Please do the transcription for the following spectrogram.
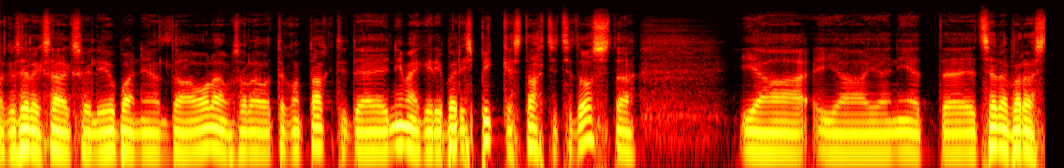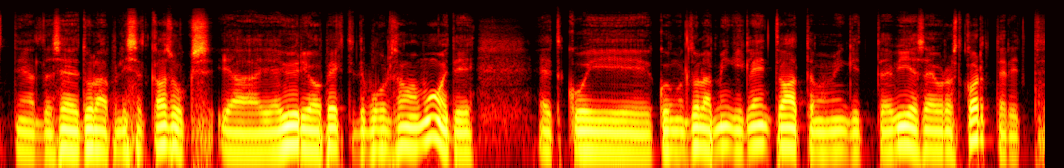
aga selleks ajaks oli juba nii-öelda olemasolevate kontaktide nimekiri päris pikk, kes tahtsid seda osta. ja, ja, ja nii et, et sellepärast nii-öelda see tuleb lihtsalt kasuks ja, ja üüriobjektide puhul samamoodi, et kui, kui mul tuleb mingi klient vaatama mingit viiesaja eurost korterit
